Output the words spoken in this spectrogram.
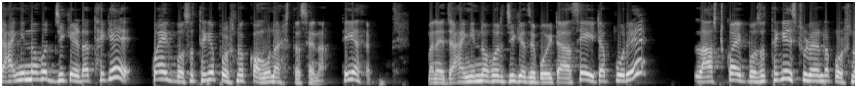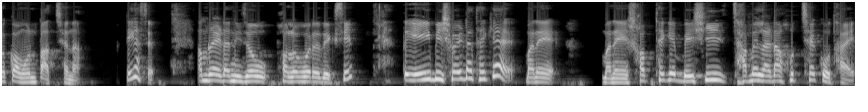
জাহাঙ্গীরনগর জিকে এটা থেকে কয়েক বছর থেকে প্রশ্ন কমন আসতেছে না, ঠিক আছে? মানে জাহাঙ্গীরনগর জিকে যে বইটা আছে এটা পড়ে লাস্ট কয়েক বছর থেকে স্টুডেন্টরা প্রশ্ন কমন পাচ্ছে না। ঠিক আছে? আমরা এটা নিজেও ফলো করে দেখছি। তো এই বিষয়টা থেকে মানে মানে সব থেকে বেশি ঝামেলাটা হচ্ছে কোথায়?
